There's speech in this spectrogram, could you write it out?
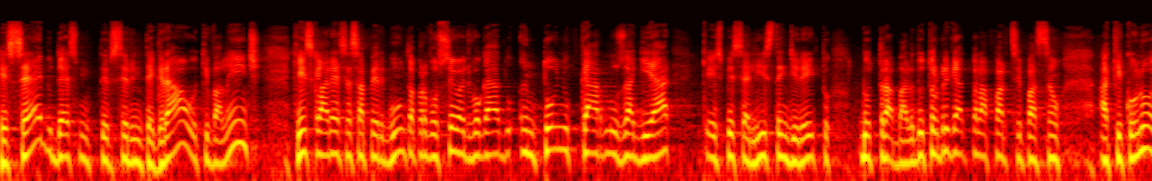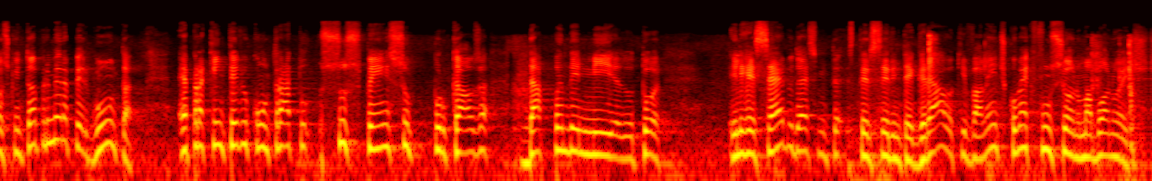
recebe o 13º integral equivalente? Quem esclarece essa pergunta para você é o advogado Antônio Carlos Aguiar, que é especialista em direito do trabalho. Doutor, obrigado pela participação aqui conosco. Então, a primeira pergunta é para quem teve o contrato suspenso por causa da pandemia, doutor. Ele recebe o 13º integral equivalente? Como é que funciona? Uma boa noite.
